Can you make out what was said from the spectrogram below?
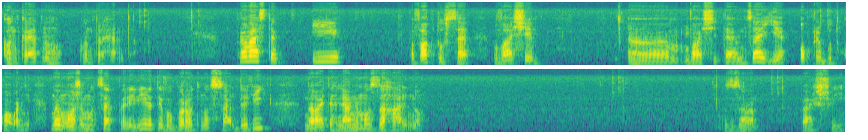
конкретного контрагента. Провести і по факту все ваші е, ваші ТМЦ є оприбутковані. Ми можемо це перевірити в оборотно-сальдовій. Давайте глянемо загально. За перший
